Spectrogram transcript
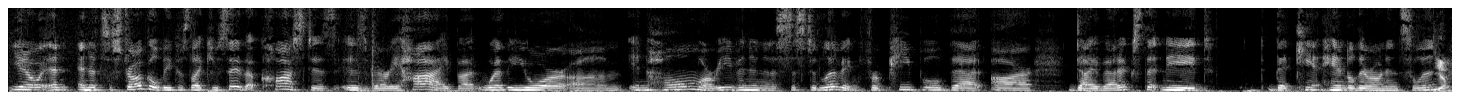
you know, and, and it's a struggle because, like you say, the cost is is very high. But whether you're um, in home or even in an assisted living, for people that are diabetics that need that can't handle their own insulin, Yep.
